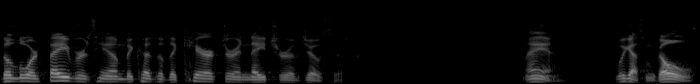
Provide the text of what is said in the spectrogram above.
the Lord favors him because of the character and nature of Joseph. Man, we got some goals.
